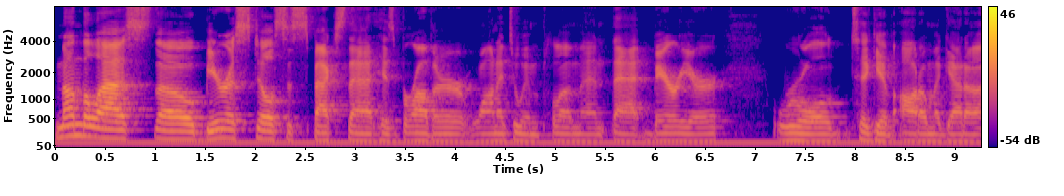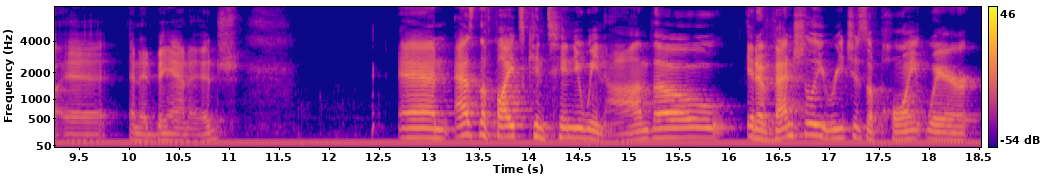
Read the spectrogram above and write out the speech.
Nonetheless, though, Beerus still suspects that his brother wanted to implement that barrier rule to give Auta Magetta a, an advantage. And as the fight's continuing on, though, it eventually reaches a point where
